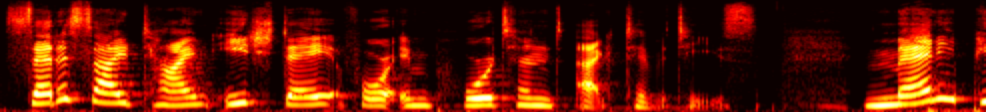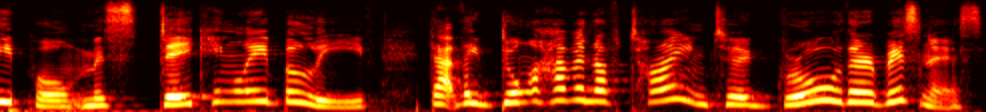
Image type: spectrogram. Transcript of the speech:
set aside time each day for important activities. Many people mistakenly believe that they don't have enough time to grow their business.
